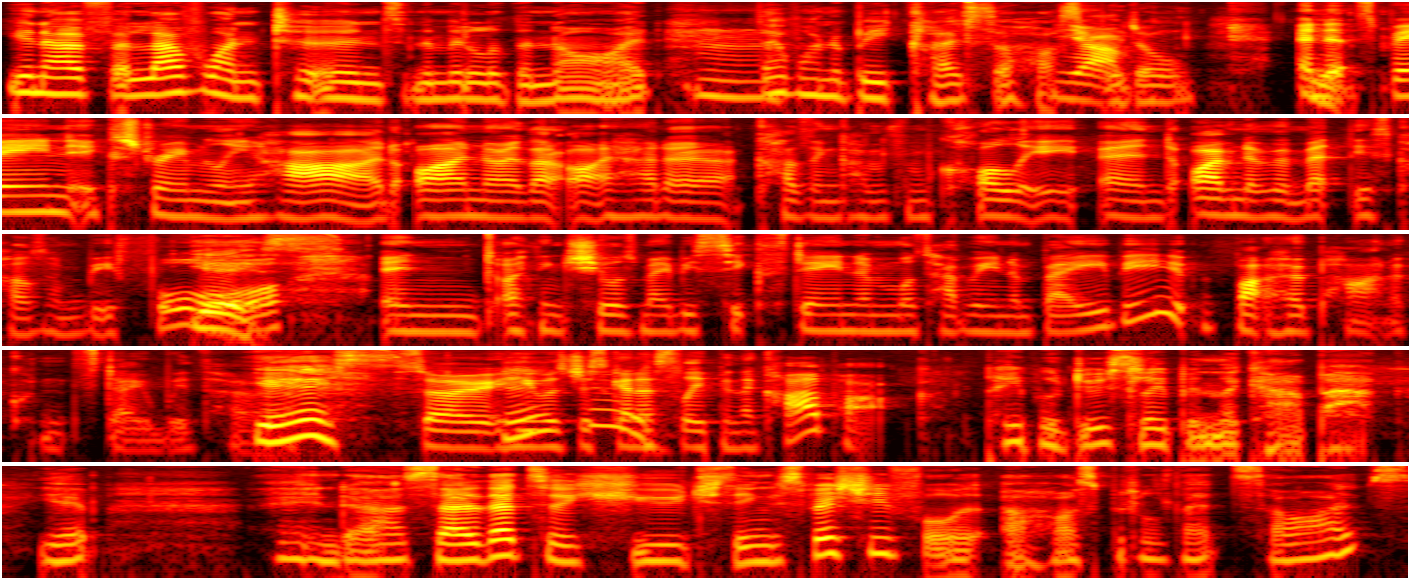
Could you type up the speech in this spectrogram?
You know, if a loved one turns in the middle of the night, mm. they want to be close to hospital. And Yeah. it's been extremely hard. I know that I had a cousin come from Collie, and I've never met this cousin before. Yes. And I think she was maybe 16 and was having a baby, but her partner couldn't stay with her. Yes. So he was just going to sleep in the car park. people do sleep in the car park. Yep. And uh, so that's a huge thing, especially for a hospital that size.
